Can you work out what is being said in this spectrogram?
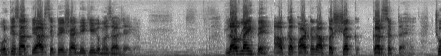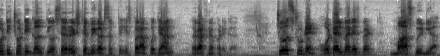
उनके साथ प्यार से पेश आए, देखिएगा, मज़ा आ जाएगा। लव लाइफ में आपका पार्टनर आप पर शक कर सकता है। छोटी छोटी गलतियों से रिश्ते बिगड़ सकते हैं। इस पर आपको ध्यान रखना पड़ेगा। जो student hotel management mass media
